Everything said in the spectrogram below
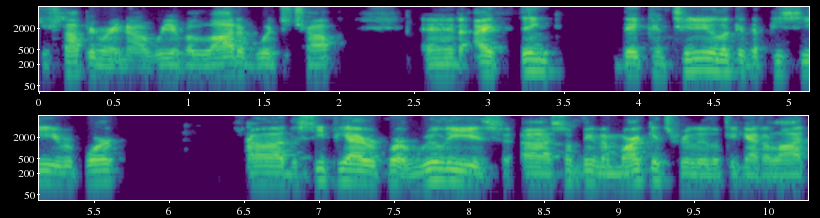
they're stopping right now. We have a lot of wood to chop, and I think they continue to look at the PCE report. Uh, the CPI report really is uh, something the market's really looking at a lot,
